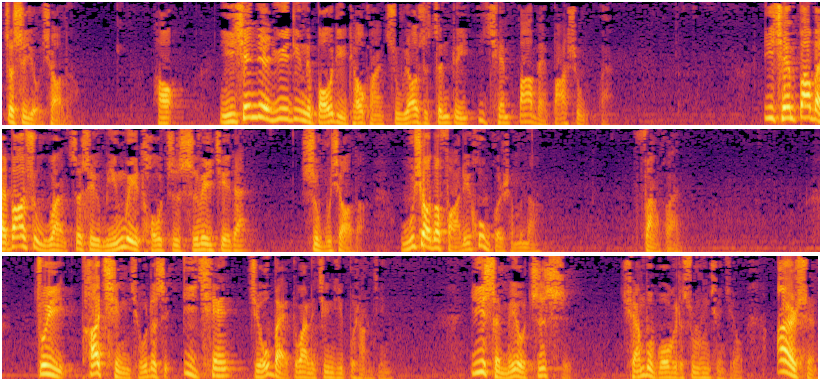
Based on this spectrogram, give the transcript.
这是有效的。好，你现在约定的保底条款主要是针对一千八百八十五万。一千八百八十五万，这是名为投资，实为借贷，是无效的。无效的法律后果是什么呢？返还。注意，他请求的是一千九百多万的经济补偿金，一审没有支持，全部驳回了诉讼请求。二审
